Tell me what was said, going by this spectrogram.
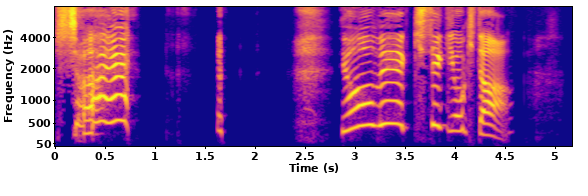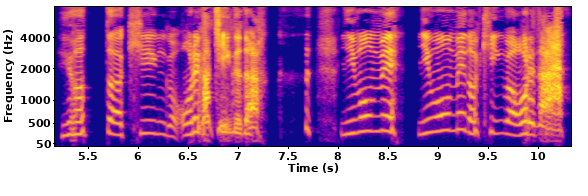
しゃえやべえ、奇跡起きた。やった、キング。俺がキングだ二問目、二問目のキングは俺だ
